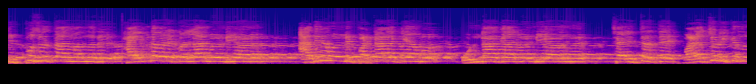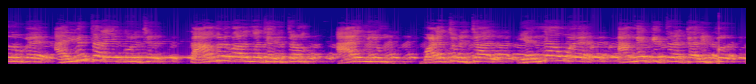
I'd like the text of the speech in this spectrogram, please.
ടിപ്പു സുൽത്താൻ വന്നത് ഹൈന്ദവരെ കൊല്ലാൻ വേണ്ടിയാണ്. അതിനു വേണ്ടി പട്ടാള ക്യാമ്പ് ഉണ്ടാക്കാൻ വേണ്ടിയാണെന്ന് ചരിത്രത്തെ വളച്ചൊടിക്കുന്നത് അരുവിത്തറയെ കുറിച്ച് താങ്കൾ പറഞ്ഞ ചരിത്രം ആരെങ്കിലും വളച്ചൊടിച്ചാൽ എന്നാവേ അങ്ങക്കിത്ര കലിപ്പ്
